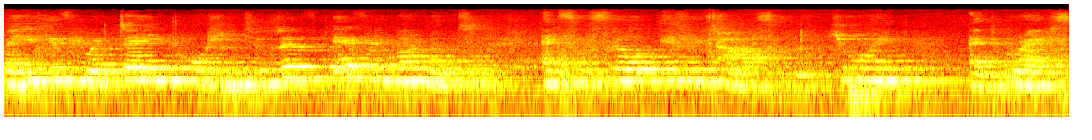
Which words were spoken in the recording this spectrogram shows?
May He give you a daily portion to live every moment and fulfill every task with joy and grace.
